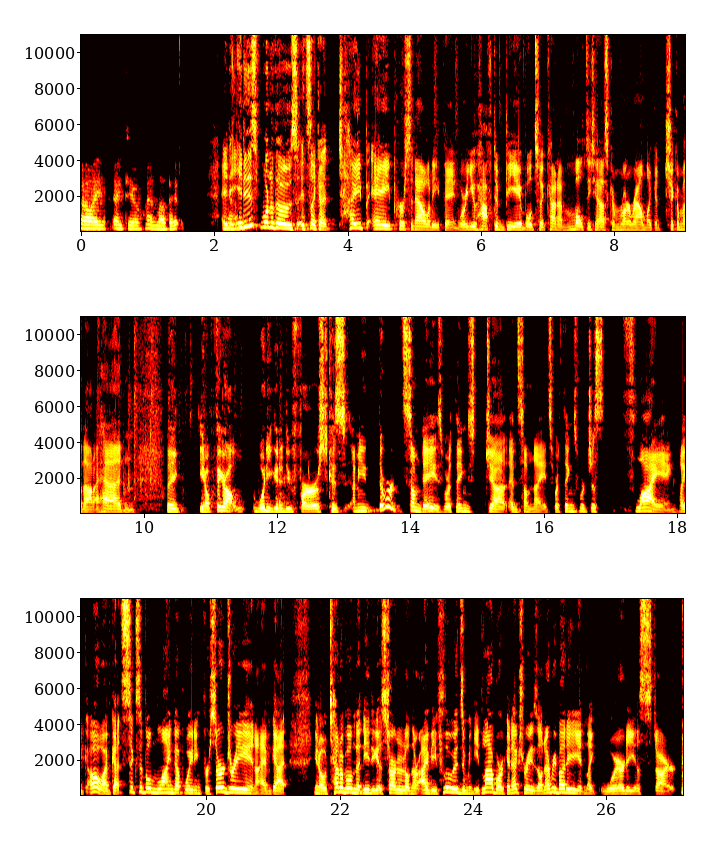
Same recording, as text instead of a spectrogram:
Oh, I, I do. I love it. It, yeah. it is one of those, it's like a type A personality thing where you have to be able to kind of multitask and run around like a chicken without a head and like, you know, figure out what are you going to do first. Cause I mean, there were some days where things and some nights where things were just flying. Like oh i've got six of them lined up waiting for surgery and i've got you know 10 of them that need to get started on their iv fluids and we need lab work and x-rays on everybody. And like where do you start?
